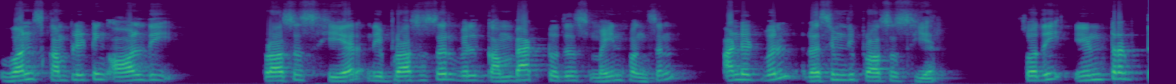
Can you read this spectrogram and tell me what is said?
Once completing all the process here, the processor will come back to this main function and it will resume the process here. So the interrupt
